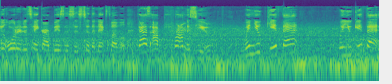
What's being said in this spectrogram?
in order to take our businesses to the next level. Guys, I promise you when you get that, when you get that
